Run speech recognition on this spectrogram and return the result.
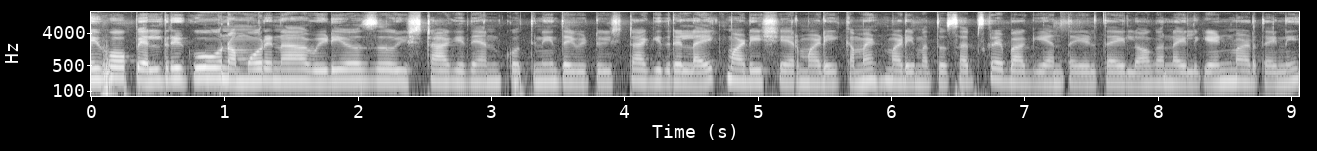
ಐ ಹೋಪ್ ಎಲ್ರಿಗೂ ನಮ್ಮೂರಿನ ವಿಡಿಯೋಸು ಇಷ್ಟ ಆಗಿದೆ ಅನ್ಕೋತೀನಿ. ದಯವಿಟ್ಟು ಇಷ್ಟ ಆಗಿದ್ರೆ ಲೈಕ್ ಮಾಡಿ, ಶೇರ್ ಮಾಡಿ, ಕಮೆಂಟ್ ಮಾಡಿ ಮತ್ತು ಸಬ್ಸ್ಕ್ರೈಬ್ ಆಗಿ ಅಂತ ಹೇಳ್ತಾ ಈ ಲಾಗನ್ನು ಇಲ್ಲಿಗೆ ಎಂಡ್ ಮಾಡ್ತಾಯಿನಿ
